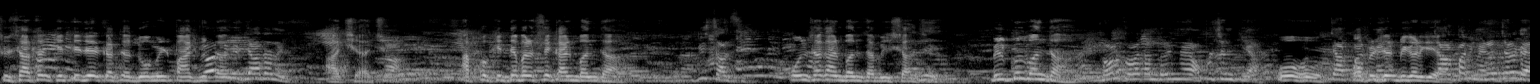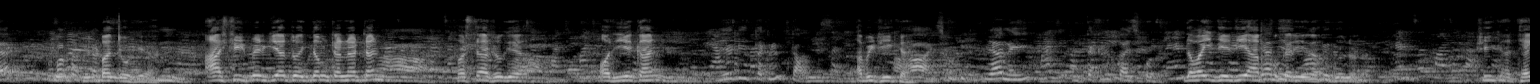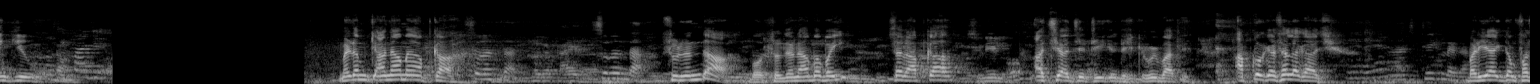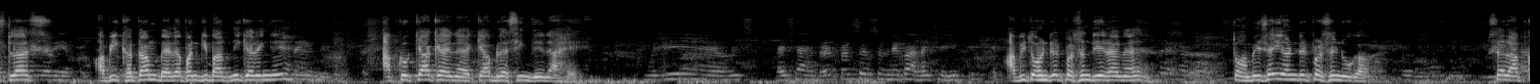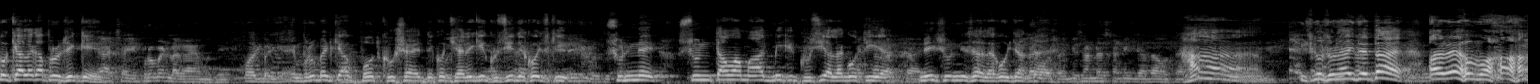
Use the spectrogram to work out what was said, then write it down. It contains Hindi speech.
शीर्षासन कितनी देर करते हो? दो मिनट पाँच मिनट ज़्यादा नहीं। अच्छा अच्छा। आपको कितने बरस से कान बंद था? बीस साल से। कौन सा कान बंद था बीस साल से? बिल्कुल बंद था। थोड़ा थोड़ा कम दिन में ऑपरेशन किया। ओहो ऑपरेशन बिगड़ गया। चार पाँच महीने चल गए। बंद हो गया। आज ट्रीटमेंट किया तो एकदम टना टन हाँ। फ़र्स्ट क्लास हो गया। और ये कान? ये भी तकलीफ़ था। अभी ठीक है। हाँ इसको भी नहीं तकलीफ़ था इसको। दवाई दे दी आपको करिएगा। ठीक है थैंक यू। मैडम क्या नाम है आपका? सुनंदा। सुनंदा। सुनंदा? बहुत सुंदर नाम है भाई। सर आपका? सुनील। अच्छा अच्छा ठीक है ठीक है कोई बात नहीं। आपको कैसा लगा आज? आज ठीक लगा। बढ़िया एकदम फ़र्स्ट क्लास अभी ख़त्म बैरापन की बात नहीं करेंगे? आपको क्या कहना है क्या ब्लेसिंग देना है? मुझे ऐसा हंड्रेड परसेंट सुनने को आना चाहिए। अभी तो हंड्रेड परसेंट दे रहना है। तो हमेशा ही हंड्रेड परसेंट होगा। सर आपको क्या लगा प्रोजेक्ट के? अच्छा इम्प्रूवमेंट लगा है मुझे। बहुत बढ़िया। इम्प्रूवमेंट क्या? बहुत खुश है। देखो चेहरे की खुशी देखो इसकी। सुनने सुनता हुआ आदमी की खुशी अलग होती है। नहीं सुनने से अलग हो जाता है। मिसअंडरस्टैंडिंग ज़्यादा होता है। हाँ इसको सुनाई देता है। अरे वाह!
